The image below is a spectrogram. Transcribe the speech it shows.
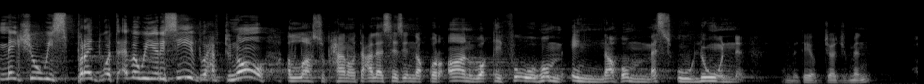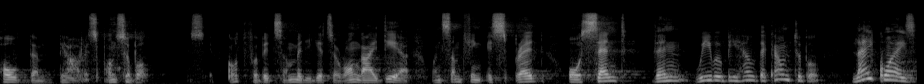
make sure we spread whatever we received, we have to know. Allah subhanahu wa ta'ala says in the Quran, وَقِفُوهُمْ إِنَّهُمْ مَسْئُولُونَ on the day of judgment, hold them. They are responsible. If God forbid somebody gets a wrong idea when something is spread or sent, then we will be held accountable. Likewise,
